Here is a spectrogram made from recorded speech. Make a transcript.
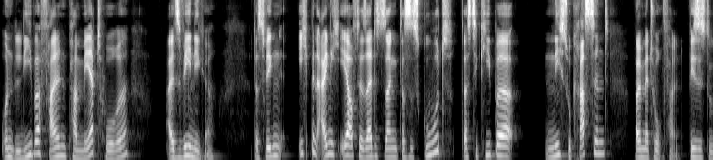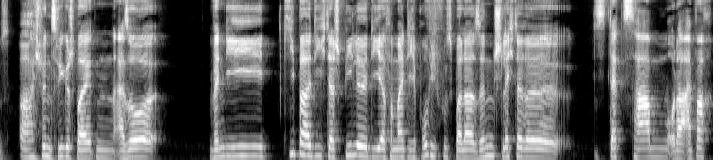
und lieber fallen ein paar mehr Tore als weniger. Deswegen, ich bin eigentlich eher auf der Seite zu sagen, das ist gut, dass die Keeper nicht so krass sind, weil mehr Tore fallen. Wie siehst du's? Oh, ich bin zwiegespalten. Also, wenn die Keeper, die ich da spiele, die ja vermeintliche Profifußballer sind, schlechtere Stats haben oder einfach,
